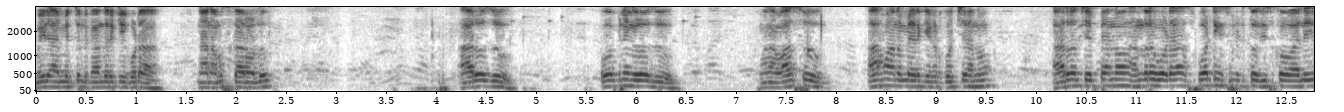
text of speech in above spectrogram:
మీడియా మిత్రులకి అందరికీ కూడా నా నమస్కారములు. ఆ రోజు ఓపెనింగ్ రోజు మన వాసు ఆహ్వానం మేరకు ఇక్కడికి వచ్చాను. ఆ రోజు చెప్పాను అందరూ కూడా స్పోర్టింగ్ స్పిరిట్తో తీసుకోవాలి.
